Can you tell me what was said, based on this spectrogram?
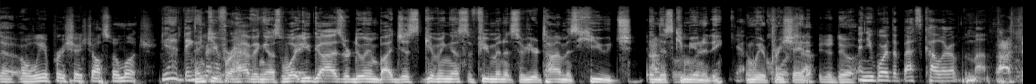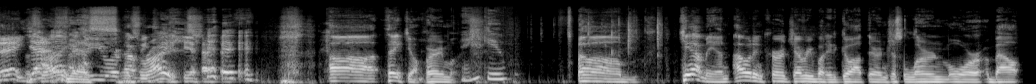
uh, we appreciate y'all so much. Yeah, thanks Thank you for having us. What you guys are doing by just giving us a few minutes of your time is huge in this community, Yeah. and we Of course, appreciate it. happy to do it. And you wore the best color of the month. I say yes. right. I knew you were that's coming. right. Yes. Uh, thank y'all very much. Thank you. Um, yeah, man, I would encourage everybody to go out there and just learn more about.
